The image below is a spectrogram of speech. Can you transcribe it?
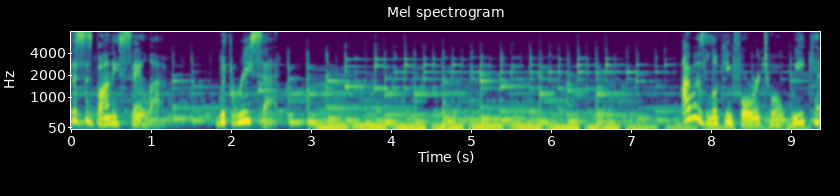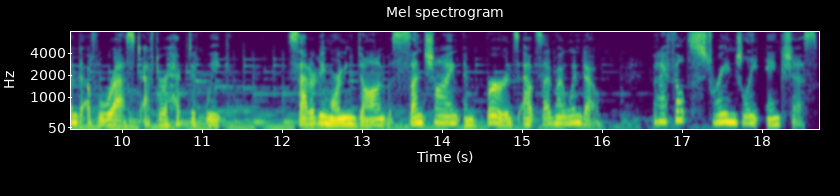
This is Bonnie Sala with Reset. I was looking forward to a weekend of rest after a hectic week. Saturday morning dawned with sunshine and birds outside my window, but I felt strangely anxious.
